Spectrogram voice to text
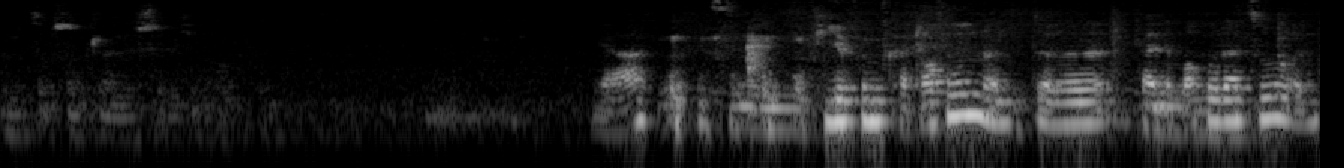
Damit es auf so ein kleines Schälchen aufkommt. Ja, das sind vier, fünf Kartoffeln und äh, deine Mocho dazu und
